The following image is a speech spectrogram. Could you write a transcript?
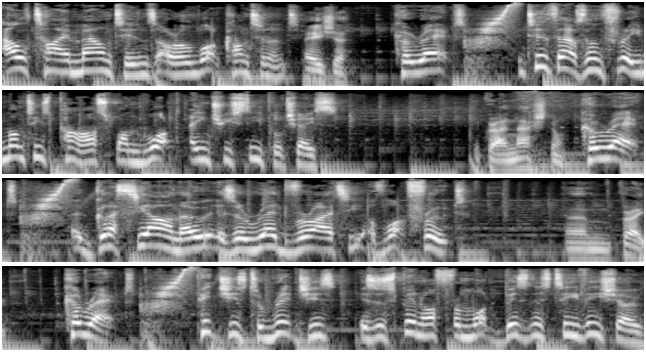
Altai Mountains are on what continent? Asia. Correct. In 2003, Monty's Pass won what Aintree steeplechase? The Grand National. Correct. Uh, Graciano is a red variety of what fruit? Um, grape. Correct. Pitches to Riches is a spin off from what business TV show?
